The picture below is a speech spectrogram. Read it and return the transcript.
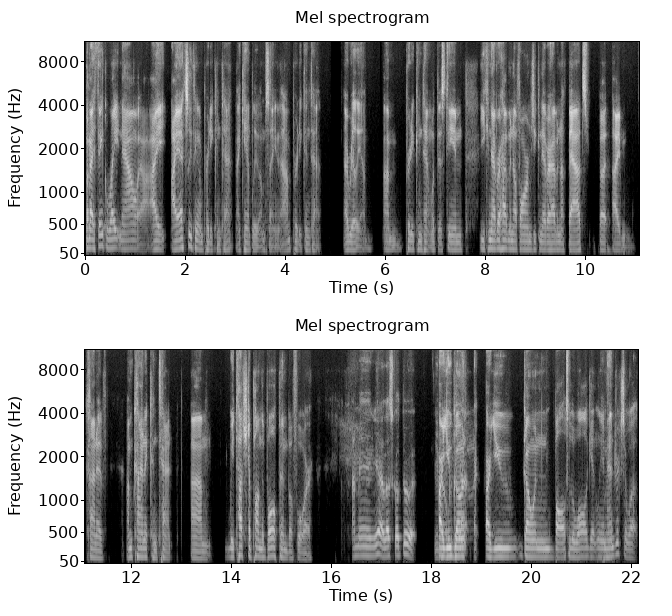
but I think right now, I I actually think I'm pretty content. I can't believe I'm saying that. I'm pretty content. I really am. I'm pretty content with this team. You can never have enough arms. You can never have enough bats. But I'm kind of I'm kind of content. Um, we touched upon the bullpen before. I mean, yeah, let's go through it. Are know, you going? got- Are you going ball to the wall, getting Liam Hendriks, or what?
